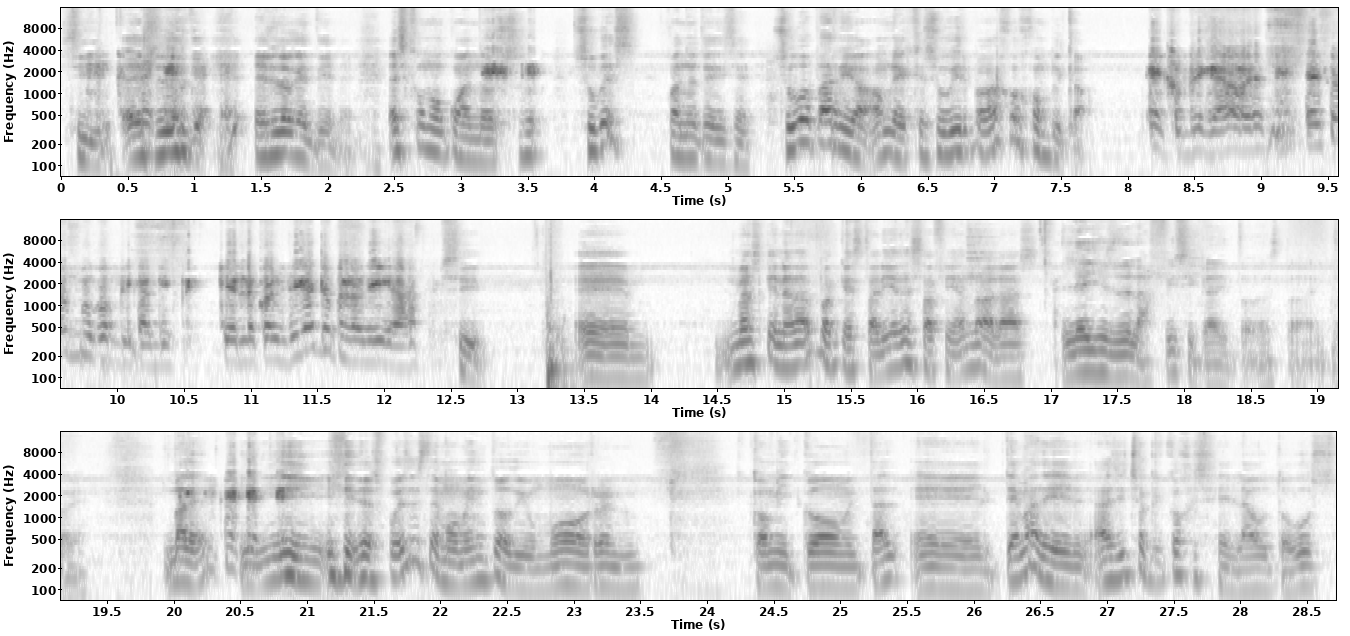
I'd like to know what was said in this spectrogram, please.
Sí, es lo que, es lo que tiene. Es como cuando su- subes, cuando te dice, subo para arriba, hombre, es que subir para abajo es complicado. Es complicado, eso es muy complicado. Que- Quien lo consiga que me lo diga. Sí. Eh, más que nada porque estaría desafiando a las leyes de la física y toda esta historia. Vale, y, y después de este momento de humor cómico y tal, eh, el tema del... Has dicho que coges el autobús.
